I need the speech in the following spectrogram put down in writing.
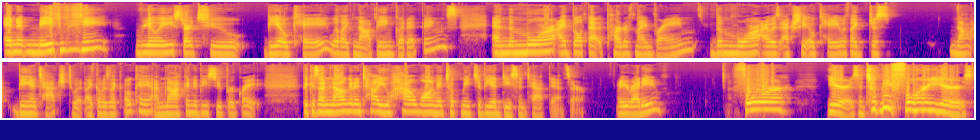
And it made me really start to be okay with like not being good at things. And the more I built that part of my brain, the more I was actually okay with like just not being attached to it. Like I was like, okay, I'm not going to be super great because I'm now going to tell you how long it took me to be a decent tap dancer. Are you ready? Four years. It took me four years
